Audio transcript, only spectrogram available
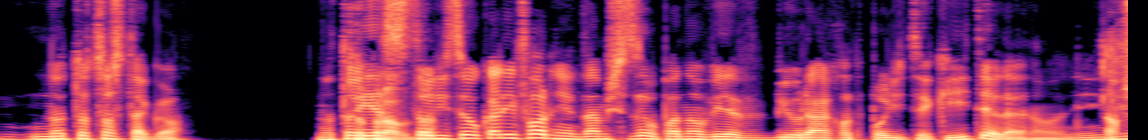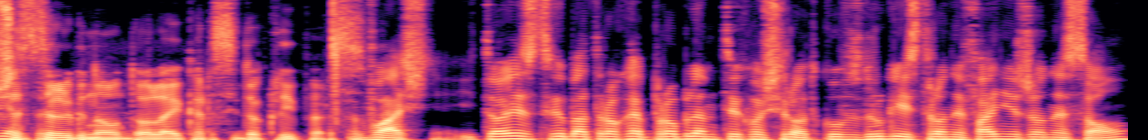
no to co z tego? No to, To jest prawda. stolicą Kalifornii, tam siedzą panowie w biurach od polityki i tyle. No, A wszyscy lgną do Lakers i do Clippers. Właśnie. I to jest chyba trochę problem tych ośrodków. Z drugiej strony fajnie, że one są.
